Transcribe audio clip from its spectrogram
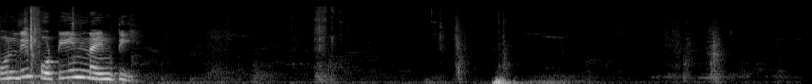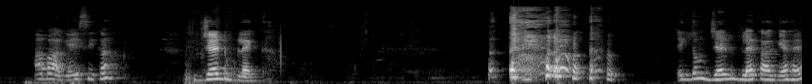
ओनली फोर्टीन नाइन्टी अब आ गया इसी का जेड ब्लैक। एकदम जेड ब्लैक आ गया है।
